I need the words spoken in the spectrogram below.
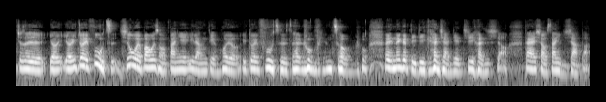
就是有有一对父子，其实我也不知道为什么半夜一两点会有一对父子在路边走路，而且那个弟弟看起来年纪很小，大概小三以下吧。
